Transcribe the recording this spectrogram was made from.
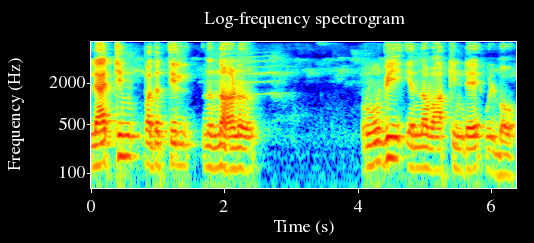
ലാറ്റിൻ പദത്തിൽ നിന്നാണ് റൂബി എന്ന വാക്കിന്റെ ഉത്ഭവം.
